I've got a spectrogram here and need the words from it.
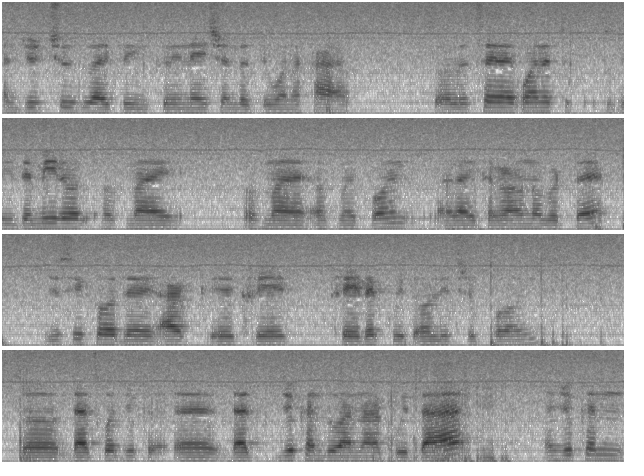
and you choose like the inclination that you want to have. So let's say I wanted to, to be the middle of my of my of my point like around over there. You see how they are uh, create created with only three points? So that's what you uh, that you can do an arc with that. And you can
